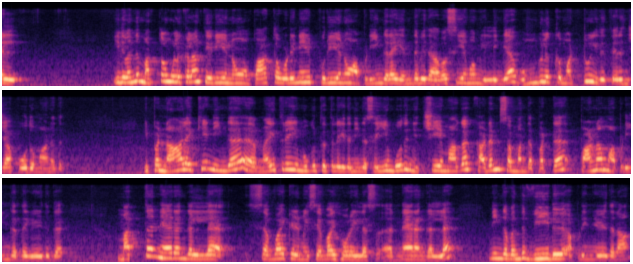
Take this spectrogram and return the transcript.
எல். இது வந்து மற்றவங்களுக்கெல்லாம் தெரியணும் பார்த்த உடனே புரியணும் அப்படிங்கிற எந்தவித அவசியமும் இல்லைங்க. உங்களுக்கு மட்டும் இது தெரிஞ்சால் போதுமானது. இப்போ நாளைக்கு நீங்கள் மைத்ரேயி முகூர்த்தத்தில் இதை நீங்கள் செய்யும்போது நிச்சயமாக கடன் சம்பந்தப்பட்ட பணம் அப்படிங்கிறத எழுதுங்க. மற்ற நேரங்களில் செவ்வாய்க்கிழமை செவ்வாய் ஹோரையில் நேரங்களில் நீங்கள் வந்து வீடு அப்படின்னு எழுதலாம்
